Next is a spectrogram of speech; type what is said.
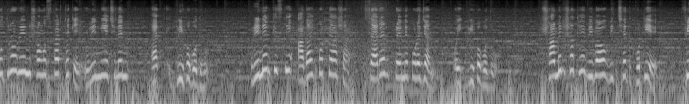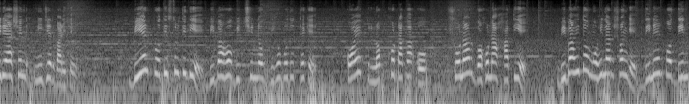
ক্ষুদ্র ঋণ সংস্থার থেকে ঋণ নিয়েছিলেন এক গৃহবধূ। ঋণের কিস্তি আদায় করতে আসা স্যারের প্রেমে পড়ে যান ওই গৃহবধূ। স্বামীর সাথে বিবাহ বিচ্ছেদ ঘটিয়ে ফিরে আসেন নিজের বাড়িতে। বিয়ের প্রতিশ্রুতি দিয়ে বিবাহ বিচ্ছিন্ন গৃহবধূর থেকে কয়েক লক্ষ টাকা ও সোনার গহনা হাতিয়ে বিবাহিত মহিলার সঙ্গে দিনের পর দিন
